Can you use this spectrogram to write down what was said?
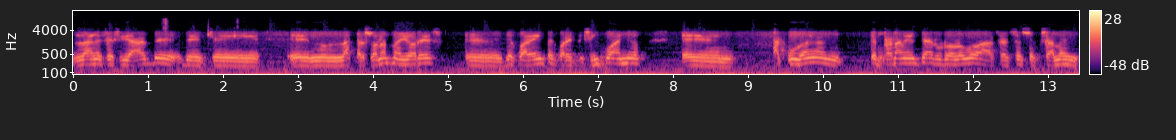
la necesidad de, que las personas mayores de 40, 45 años acudan tempranamente al urólogo a hacerse su examen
